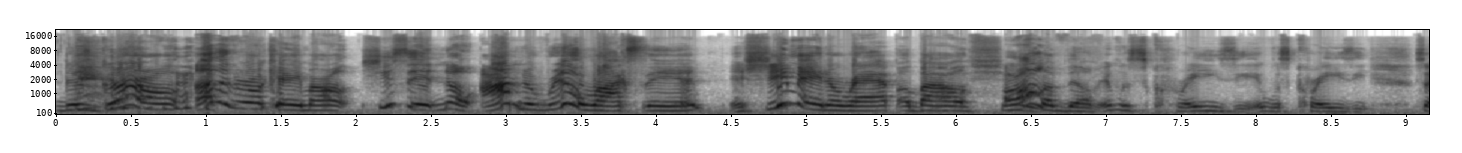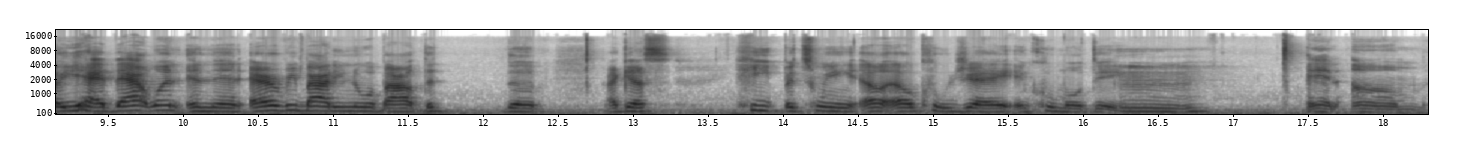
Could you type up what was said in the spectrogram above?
this girl, other girl came out. She said, "No, I'm the real Roxanne," and she made a rap about all of them. It was crazy. It was crazy. So you had that one, and then everybody knew about the the, I guess, heat between LL Cool J and Kool Moe Dee, and um,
